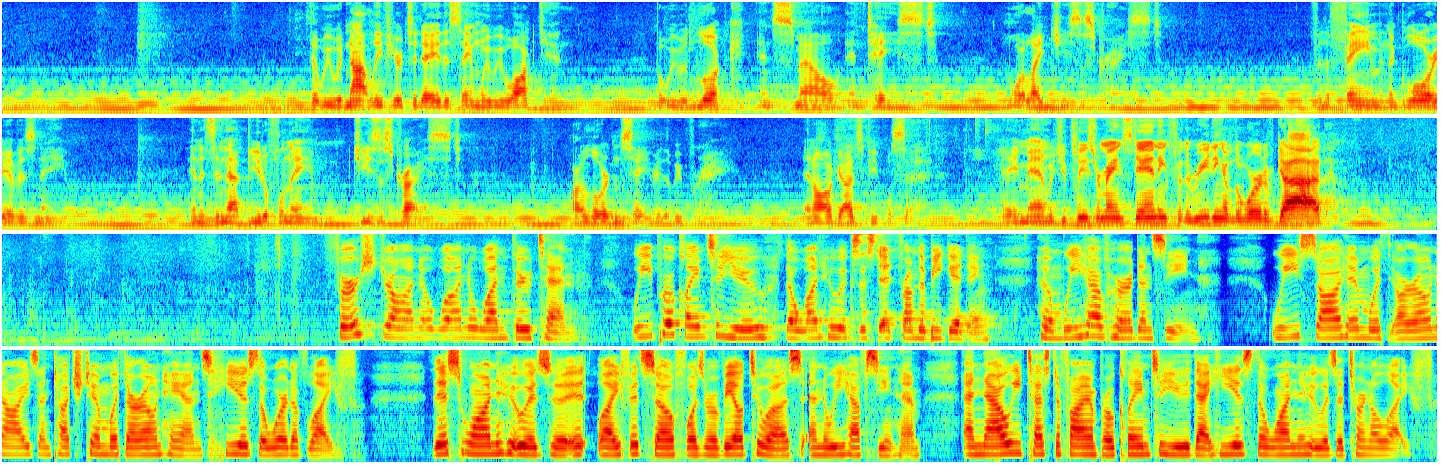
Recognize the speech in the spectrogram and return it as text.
That we would not leave here today the same way we walked in, but we would look and smell and taste more like Jesus Christ for the fame and the glory of his name. And it's in that beautiful name, Jesus Christ, our Lord and Savior, that we pray. And all God's people said, Amen. Would you please remain standing for the reading of the Word of God? 1 John 1 1 through 10. We proclaim to you the one who existed from the beginning, whom we have heard and seen. We saw him with our own eyes and touched him with our own hands. He is the word of life. This one who is uh, life itself was revealed to us, and we have seen him and now we testify and proclaim to you that he is the one who is eternal life.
